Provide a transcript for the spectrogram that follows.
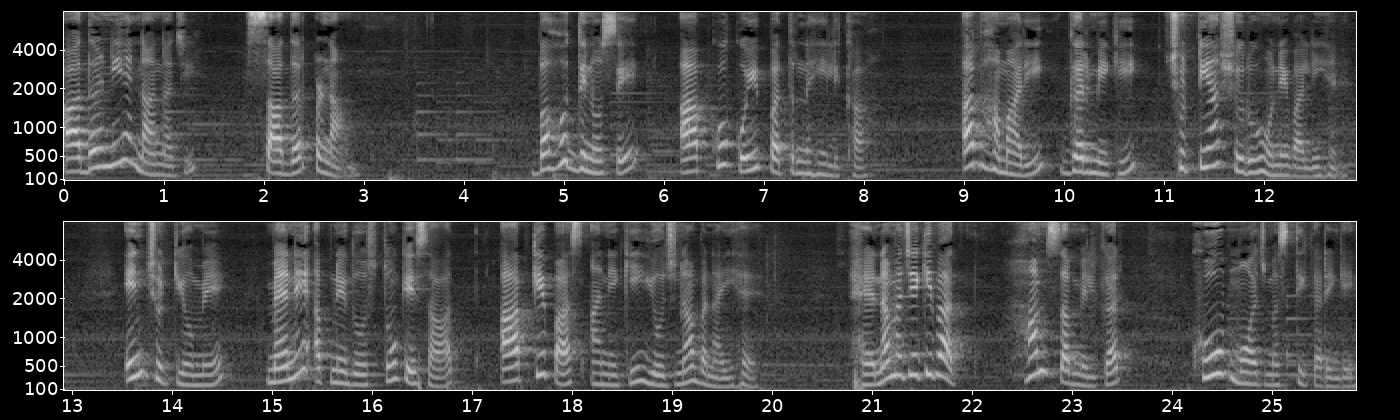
आदरणीय नाना जी सादर प्रणाम। बहुत दिनों से आपको कोई पत्र नहीं लिखा। अब हमारी गर्मी की छुट्टियाँ शुरू होने वाली हैं। इन छुट्टियों में मैंने अपने दोस्तों के साथ आपके पास आने की योजना बनाई है। है ना मज़े की बात? हम सब मिलकर खूब मौज मस्ती करेंगे।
